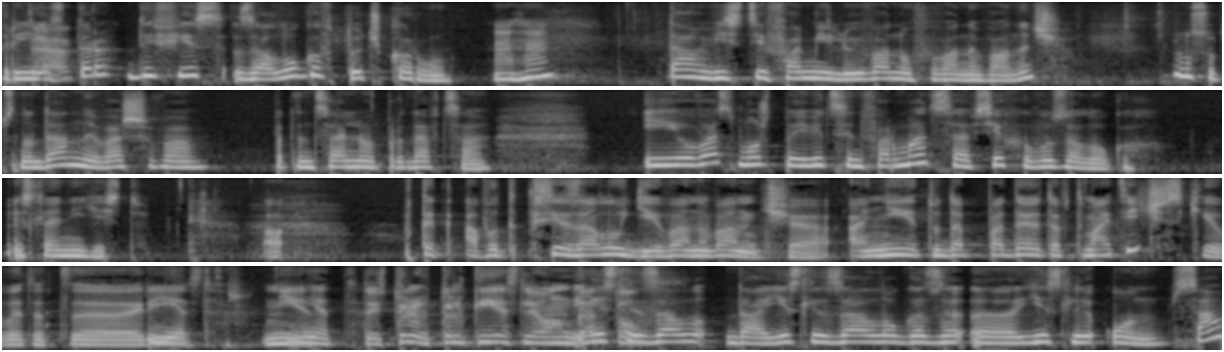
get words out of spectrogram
реестр, дефис, залогов.ру. Мгм. Там ввести фамилию Иванов Иван Иванович, ну, собственно, данные вашего потенциального продавца. И у вас может появиться информация о всех его залогах, если они есть. А, Так, а вот все залоги Ивана Ивановича, они туда попадают автоматически в этот э, реестр? Нет. То есть только, только если он готов? Если, зал- да, если, залога, за- э, если он сам,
